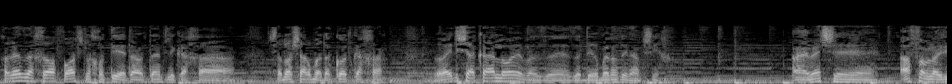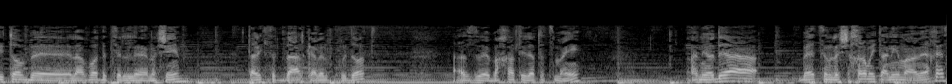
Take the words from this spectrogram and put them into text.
אחרי זה, אחרי ההופעה של אחותי, הייתה נותנת לי ככה 3-4 דקות ככה, וראיתי שהקהל לא אוהב, אז אה, זה דרבן אותי להמשיך. האמת שאף פעם לא הייתי טוב בלעבוד אצל אנשים. הייתה לי קצת בעיה לקבל פקודות, אז אה, בחרתי להיות עצמאי. אני יודע בעצם לשחרר מטענים מהמכס,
